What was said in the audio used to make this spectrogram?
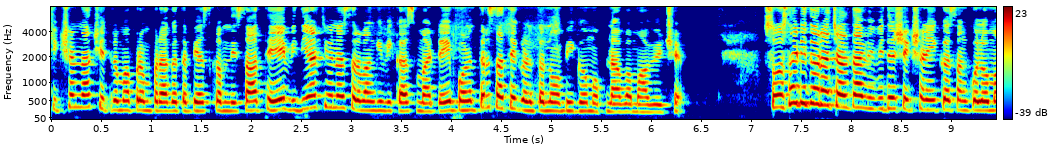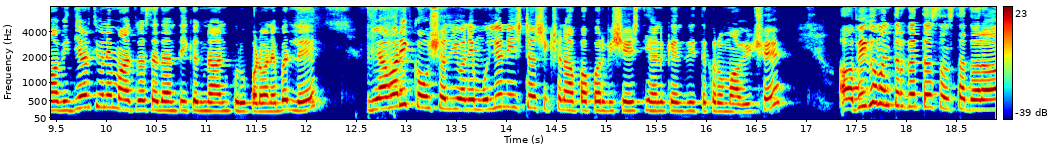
શિક્ષણના ક્ષેત્રમાં પરંપરાગત અભ્યાસક્રમની સાથે વિદ્યાર્થીઓના સર્વાંગી વિકાસ માટે ભણતર સાથે ગણતરનો અભિગમ અપનાવવામાં આવ્યો છે. સોસાયટી દ્વારા ચાલતા વિવિધ શૈક્ષણિક સંકુલોમાં વિદ્યાર્થીઓને માત્ર સૈદ્ધાંતિક જ્ઞાન પૂરું પાડવાને બદલે વ્યવહારિક કૌશલ્યો અને મૂલ્યનિષ્ઠ શિક્ષણ આપવા પર વિશેષ ધ્યાન કેન્દ્રિત કરવામાં આવ્યું છે. અભિગમ અંતર્ગત સંસ્થા દ્વારા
